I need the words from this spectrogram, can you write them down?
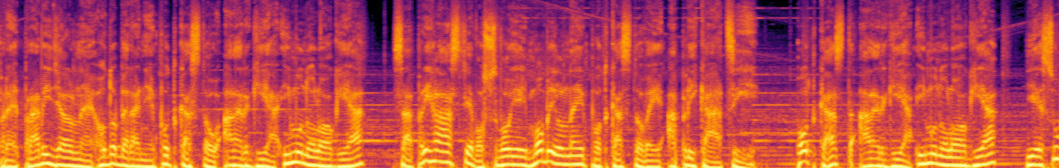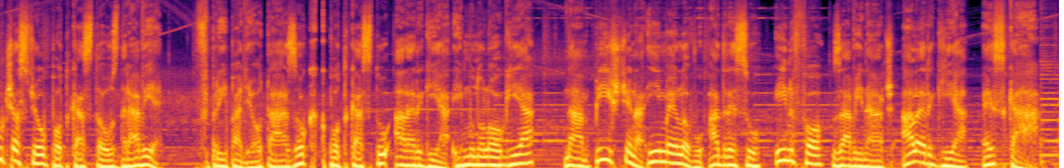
Pre pravidelné odoberanie podcastov Alergia Imunológia sa prihláste vo svojej mobilnej podcastovej aplikácii. Podcast Alergia Imunológia je súčasťou podcastov Zdravie. V prípade otázok k podcastu Alergia Imunológia nám píšte na e-mailovú adresu info.allergia.sk.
